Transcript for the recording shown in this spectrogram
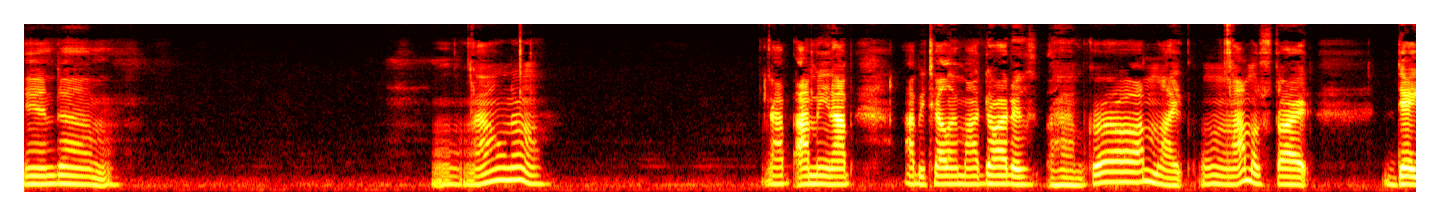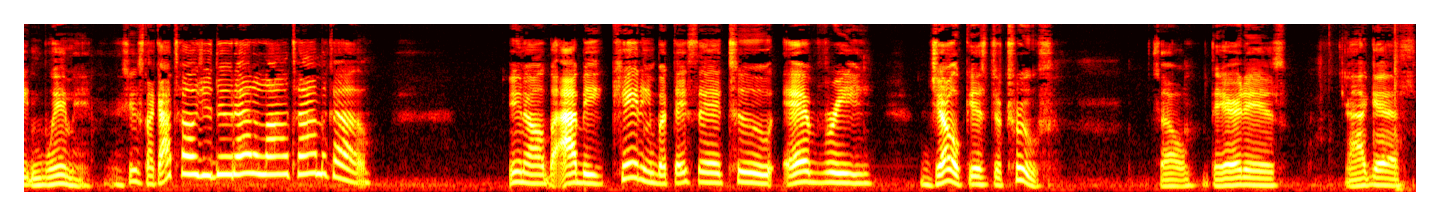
and um, mm, I don't know. I I mean I I be telling my daughters, um, girl, I'm like, mm, I'm gonna start dating women. And she was like, I told you to do that a long time ago. You know, but I be kidding, but they said to every joke is the truth. So there it is, I guess.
